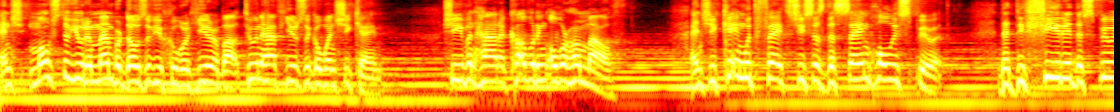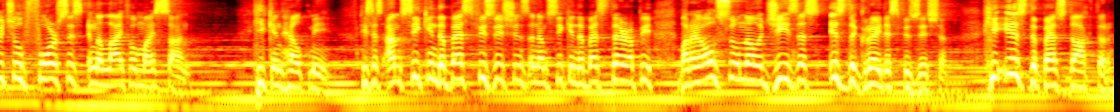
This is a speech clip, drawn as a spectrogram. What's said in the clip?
And she, most of you remember those of you who were here about two and a half years ago when she came she even had a covering over her mouth. And she came with faith. She says, the same Holy Spirit that defeated the spiritual forces in the life of my son, He can help me. He says, I'm seeking the best physicians and I'm seeking the best therapy, but I also know Jesus is the greatest physician. He is the best doctor.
